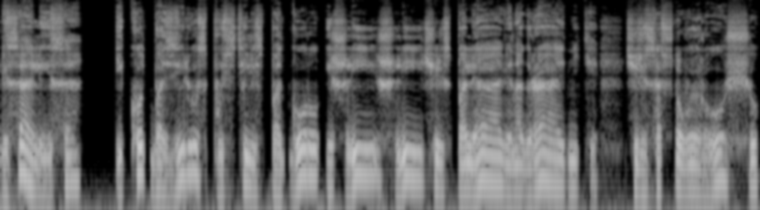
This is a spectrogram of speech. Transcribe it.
лиса Алиса и кот Базилио спустились под гору и шли, шли через поля, виноградники, через сосновую рощу,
